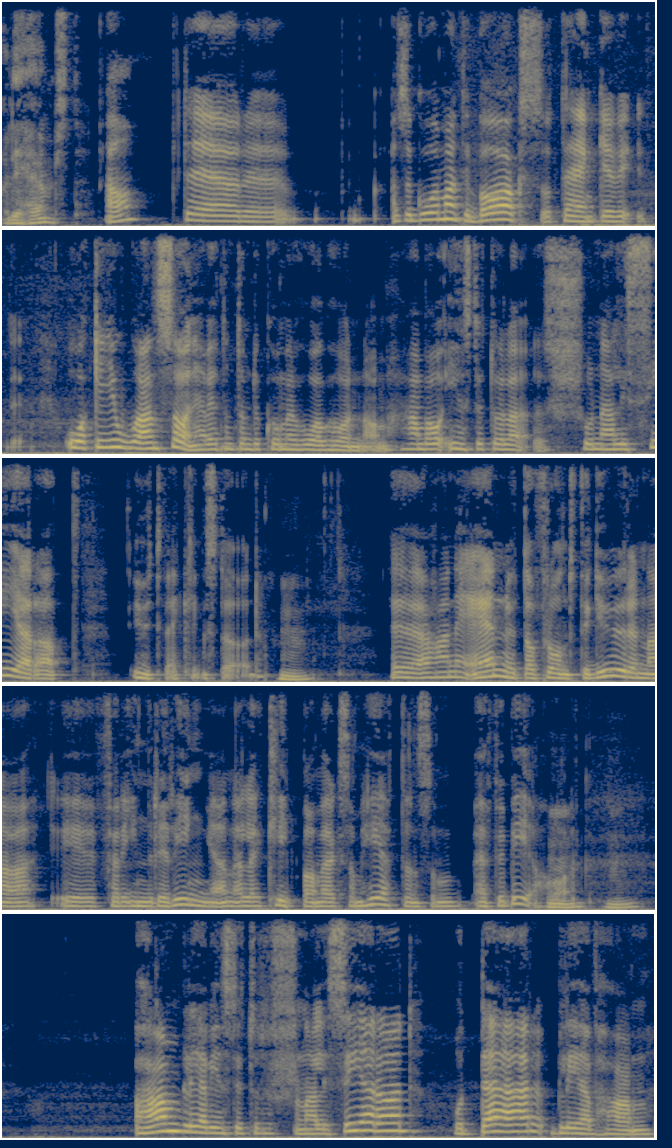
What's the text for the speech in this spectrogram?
Ja, det är hemskt. Ja, det är... eh, Alltså går man tillbaks och tänker... Åke Johansson, jag vet inte om du kommer ihåg honom. Han var institutionaliserat utvecklingsstöd. Eh, Han är en utav frontfigurerna eh, för inre ringen eller Klippan-verksamheten som FUB har. Och han blev institutionaliserad och där blev han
